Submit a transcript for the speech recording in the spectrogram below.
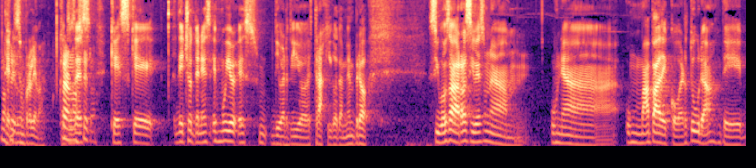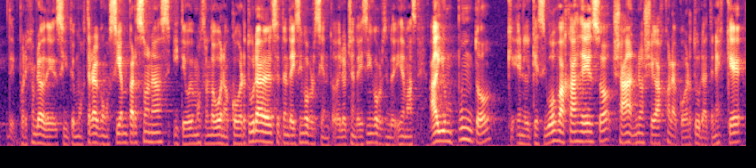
No tenés sirve. un problema. Claro, Entonces, que es que, de hecho, tenés, es muy, es divertido, es trágico también, pero si vos agarrás y ves una, una, un mapa de cobertura, de, de, por ejemplo, de si te mostrara como 100 personas y te voy mostrando, bueno, cobertura del 75%, del 85% y demás, hay un punto que, en el que si vos bajás de eso, ya no llegás con la cobertura, tenés que,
